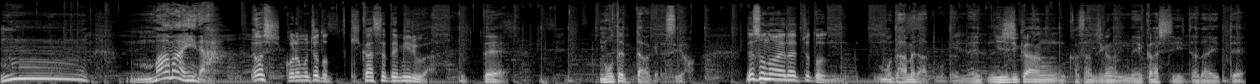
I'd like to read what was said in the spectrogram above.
うーん、まあまあいいな。よし、これもちょっと聞かせてみるわ。って言って、持てったわけですよ。で、その間ちょっともうダメだと思ってね、2時間か3時間寝かしていただいて、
